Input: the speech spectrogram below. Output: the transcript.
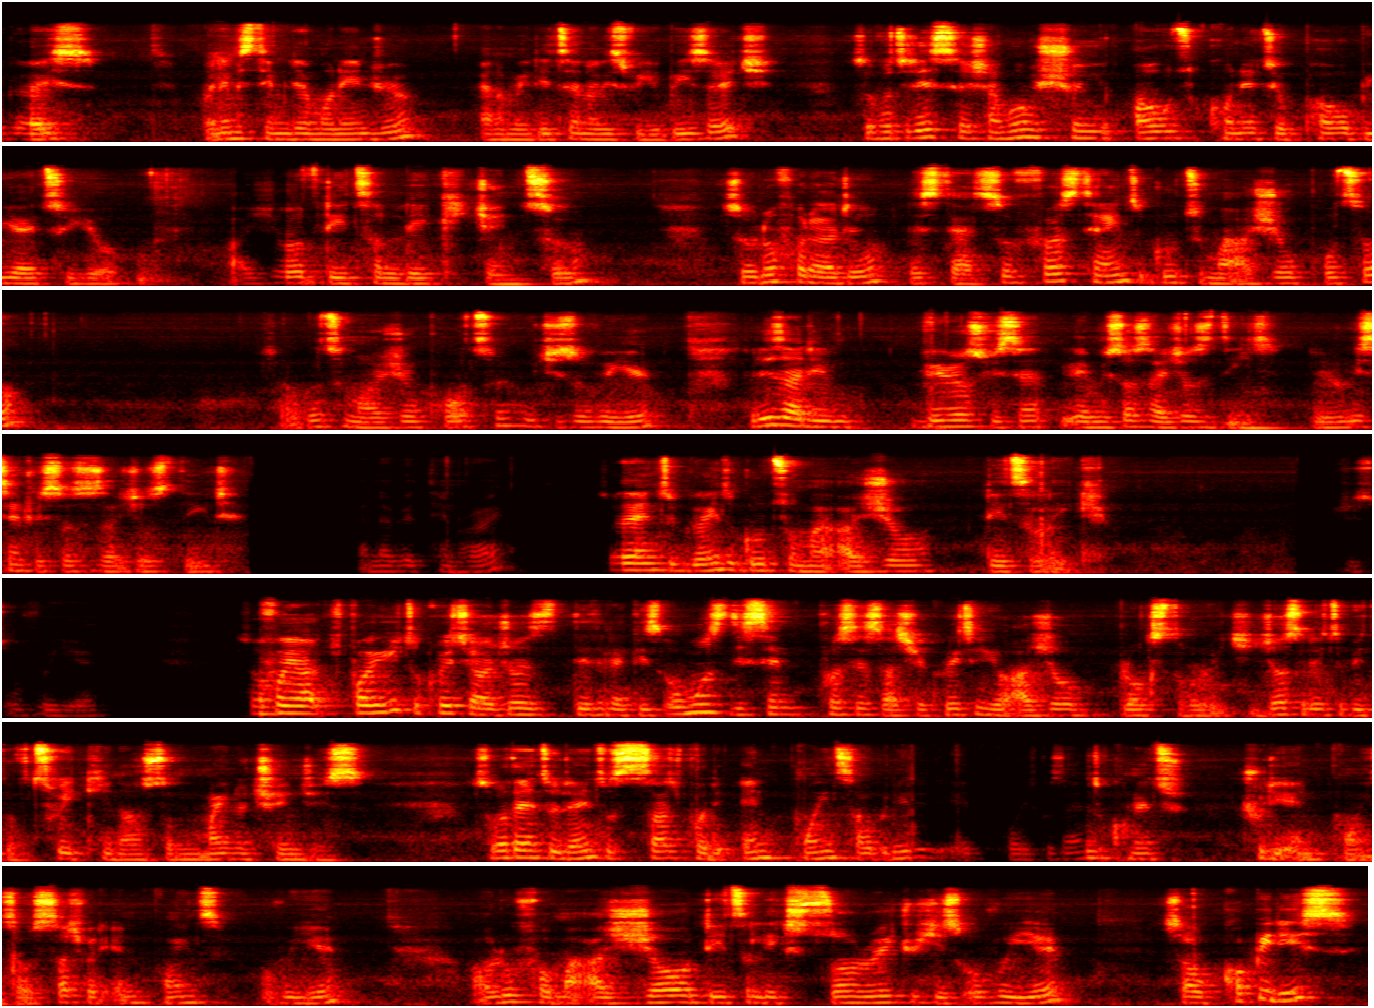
Hello guys, my name is Temidayo Omoniyi and I'm a data analyst for UrBizEdge. So for today's session, I'm going to show you how to connect your Power BI to your Azure Data Lake Gen 2. So no further ado, let's start. So first thing, to go to my Azure portal. So I'll go to my Azure portal, which is over here. So these are the various recent um, resources I just did, the recent resources I just did, and everything, right? So then to going to go to my Azure Data Lake, which is over here. So for your for you to create your Azure data lake, it's almost the same process as you're creating your Azure Blob storage. Just a little bit of tweaking and some minor changes. So what I need to do, I need to search for the endpoints. I'll be needing the endpoints because I need to connect through the endpoints. I'll search for the endpoints over here. I'll look for my Azure data lake storage, which is over here. So I'll copy this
